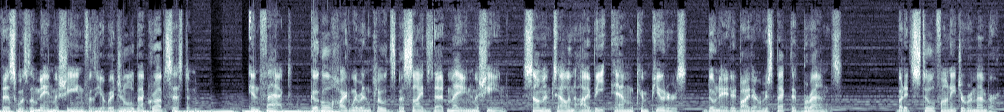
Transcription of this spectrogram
This was the main machine for the original Backrub system. In fact, Google hardware includes besides that main machine, some Intel and IBM computers, donated by their respective brands. But it's still funny to remember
